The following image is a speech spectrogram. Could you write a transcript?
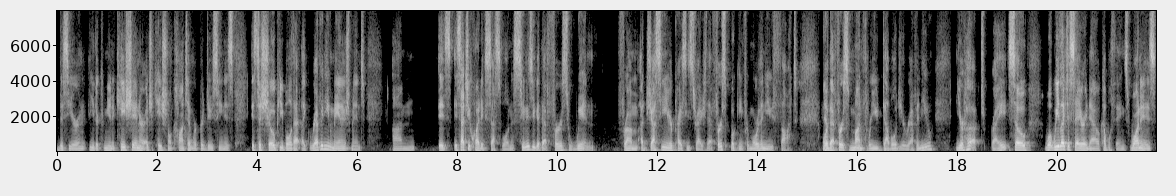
this year in either communication or educational content we're producing is is to show people that like revenue management um, it's it's actually quite accessible. And as soon as you get that first win from adjusting your pricing strategy, that first booking for more than you thought, or yep. that first month where you doubled your revenue, you're hooked, right? So what we like to say right now, a couple things. One is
